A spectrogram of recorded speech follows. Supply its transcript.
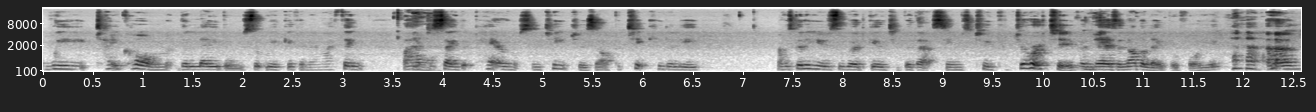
we take on the labels that we're given, and I think I have yeah. to say that parents and teachers are particularly. I was going to use the word guilty, but that seems too pejorative, and there's another label for you. um,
